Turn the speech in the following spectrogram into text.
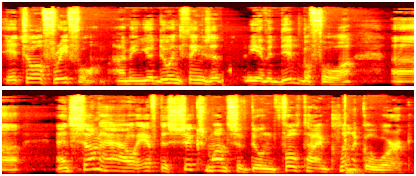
it's all freeform. I mean, you're doing things that nobody ever did before. Uh, and somehow, after six months of doing full time clinical work,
